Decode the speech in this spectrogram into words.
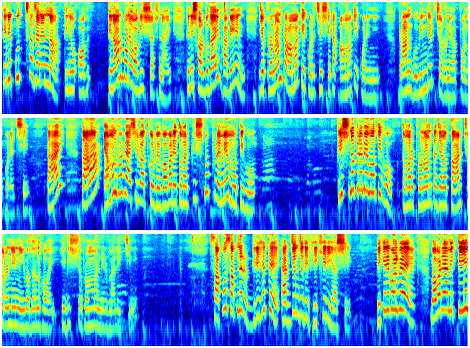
তিনি কুচ্ছা জানেন না তিনি তিনার মনে অবিশ্বাস নাই। তিনি সর্বদাই ভাবেন যে প্রণামটা আমাকে করেছে, সেটা আমাকে করেনি। প্রাণ গোবিন্দের চরণে অর্পণ করেছে। তাই তারা এমনভাবে আশীর্বাদ করবে, বাবারে, তোমার কৃষ্ণ প্রেমে মতি হোক। কৃষ্ণ প্রেমে মতি হোক, তোমার প্রণামটা যেন তার চরণে নিবেদন হয় এই বিশ্ব ব্রহ্মাণ্ডের মালিক যিনি। সাপোজ আপনার গৃহেতে একজন যদি ভিখিরি আসে, ভিখিরি বলবে, বাবারে, আমি তিন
